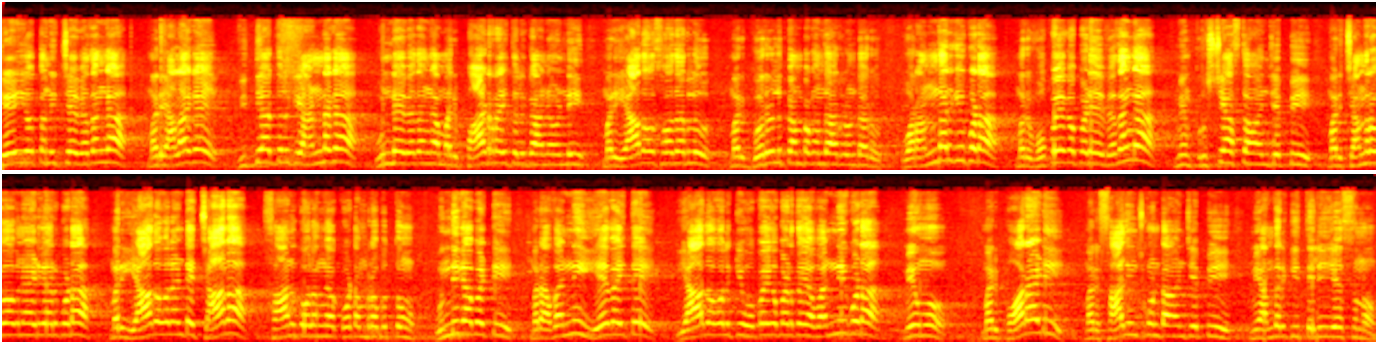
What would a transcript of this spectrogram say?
చేయూతనిచ్చే విధంగా మరి అలాగే విద్యార్థులకి అండగా ఉండే విధంగా మరి పాడ రైతులు కానివ్వండి మరి యాదవ సోదరులు మరి గొర్రెలు పెంపకందారులు ఉంటారు. వారందరికీ కూడా మరి ఉపయోగపడే విధంగా మేము కృషి చేస్తామని చెప్పి మరి చంద్రబాబు నాయుడు గారు కూడా మరి యాదవులంటే చాలా సానుకూలంగా కూటమి ప్రభుత్వం ఉంది కాబట్టి మరి అవన్నీ ఏవైతే యాదవులకి ఉపయోగపడతాయో అవన్నీ కూడా మేము మరి పోరాడి మరి సాధించుకుంటామని చెప్పి మీ అందరికీ తెలియజేస్తున్నాం.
